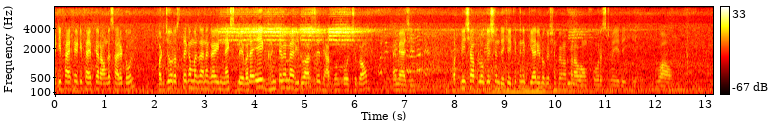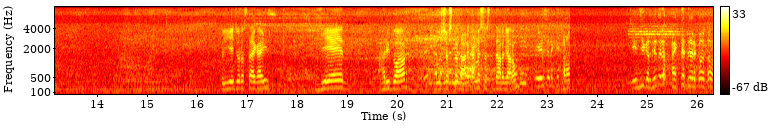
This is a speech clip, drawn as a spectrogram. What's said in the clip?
एटी फाइव एटी फाइव के अराउंड है सारे टोल बट जो रास्ते का मज़ा है ना गाइड नेक्स्ट लेवल है। एक घंटे में मैं हरिद्वार से देहरादून पहुँच चुका हूँ इमेजिन और पीछे आप लोकेशन देखिए, कितनी प्यारी लोकेशन पे मैं खड़ा हुआ हूँ फॉरेस्ट में ये देखिए। वाह तो ये जो रास्ता है गाइज़ ये हरिद्वार वो शस्त्रधार का मैं शस्त्रधार जा रहा हूँ। से लेके खड़ा चेंज ही कर दिया तेरा तेरे को तो।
